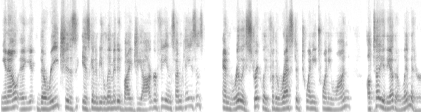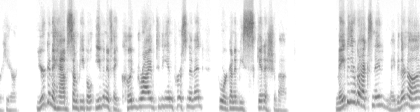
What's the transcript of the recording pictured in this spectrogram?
you know eh, the reach is is going to be limited by geography in some cases and really strictly for the rest of 2021 I'll tell you the other limiter here. You're going to have some people, even if they could drive to the in person event, who are going to be skittish about. Maybe they're vaccinated, maybe they're not.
